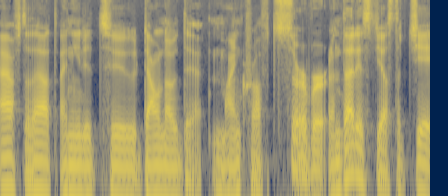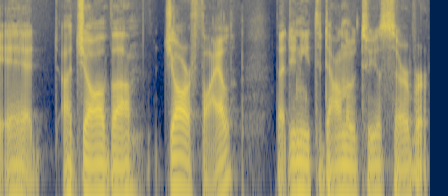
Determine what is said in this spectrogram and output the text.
after that, I needed to download the Minecraft server. And that is just a, J- a Java jar file that you need to download to your server.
